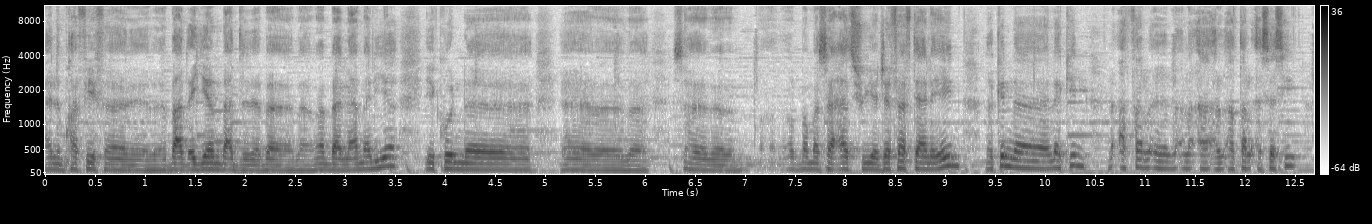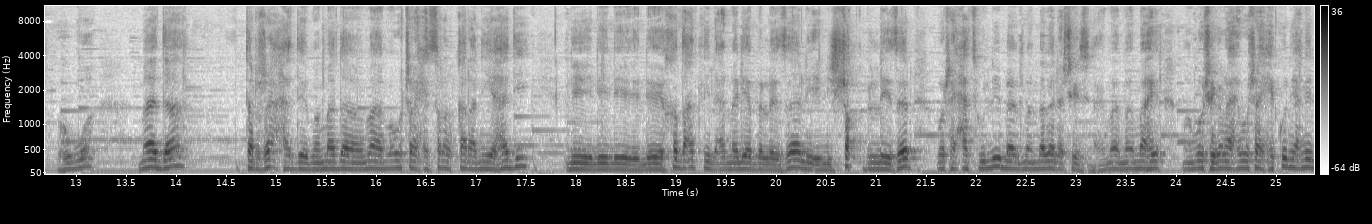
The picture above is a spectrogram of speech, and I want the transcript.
ألم خفيف آه، بعد أيام بعد ما بعد العملية يكون ربما ساعات شوية جفاف تاع العين لكن لكن الأثر الأثر الأساسي هو ماذا ترجع هذه ماذا واش راح يصير القرنية هذه؟ اللي خضعت للعمليه بالليزر اللي شق بالليزر واش راح تولي ما بعد 20 سنه ما, ما هي واش واش راح يكون يعني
